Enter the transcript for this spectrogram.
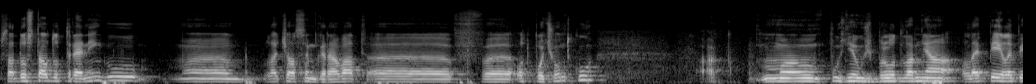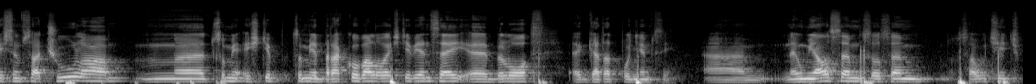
se dostal do tréninku, eh, začal jsem gravat eh, v, od počátku. A Później už bylo dla mě lepší, lepší jsem se čul a mm, co mě, ještě, co mě brakovalo ještě więcej, eh, bylo gadat po Němci. Neuměl jsem, musel jsem se učit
